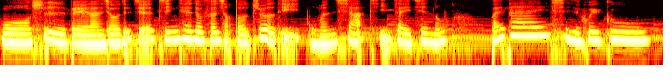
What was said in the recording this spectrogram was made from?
我是北兰小姐姐，今天就分享到这里，我们下期再见喽，拜拜，谢谢惠顾。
